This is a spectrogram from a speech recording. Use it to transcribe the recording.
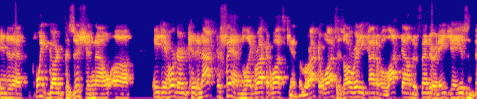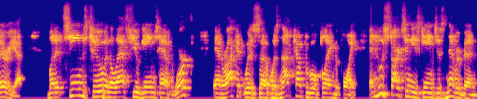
into that point guard position. Now, uh, AJ Hoggard could not defend like Rocket Watts can. The Rocket Watts is already kind of a lockdown defender, and AJ isn't there yet. But it seems to, in the last few games, have worked. And Rocket was uh, was not comfortable playing the point. And who starts in these games has never been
